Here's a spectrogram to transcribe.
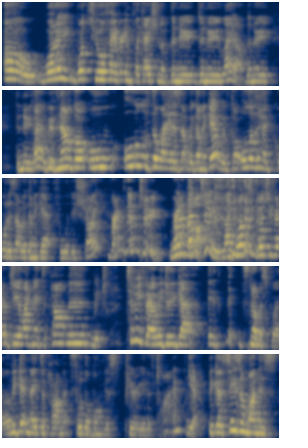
Oh, what are what's your favorite implication of the new the new layout, the new the new layer? We've now got all all of the layers that we're going to get. We've got all of the headquarters that we're going to get for this show. Rank them too. Rank them too. Like, what's what's your favorite? Do you like Nate's apartment? Which, to be fair, we do get. It, it's not a spoiler. We get Nate's apartment for the longest period of time. Yeah. because season one is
